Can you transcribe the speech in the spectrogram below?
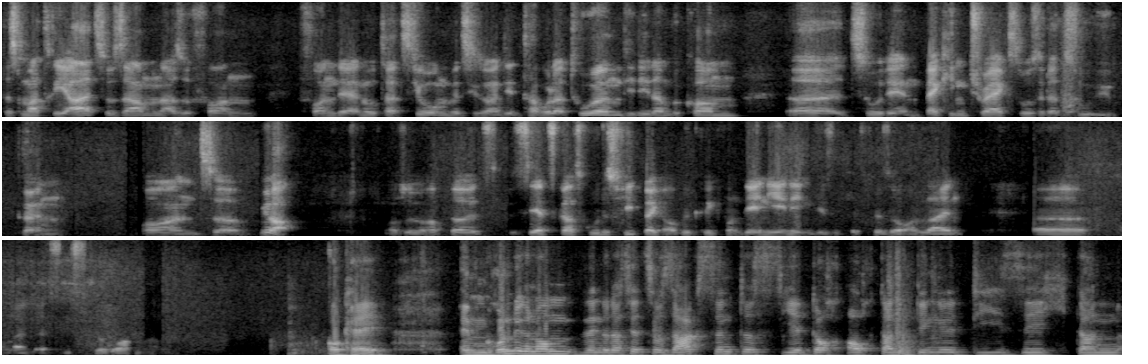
das Material zusammen, also von, von der Notation bzw. den Tabulaturen, die die dann bekommen, äh, zu den Backing-Tracks, wo sie dazu üben können. Und äh, ja, also habe da jetzt bis jetzt ganz gutes Feedback auch gekriegt von denjenigen, die sich jetzt für so online, äh, Online-Lessons beworben habe. Okay. Im Grunde genommen, wenn du das jetzt so sagst, sind das jedoch auch dann Dinge, die sich dann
